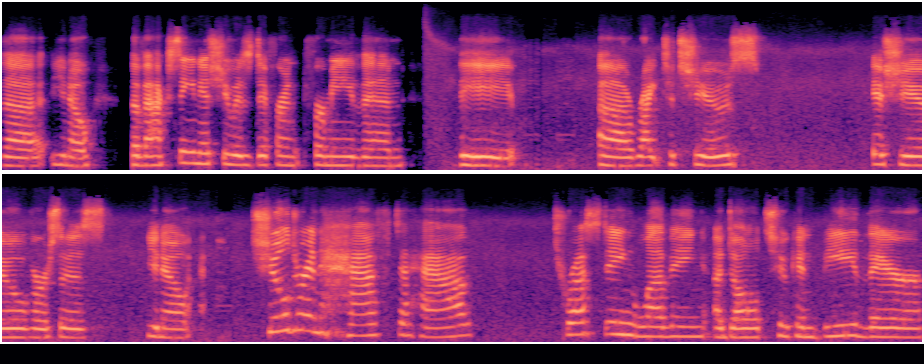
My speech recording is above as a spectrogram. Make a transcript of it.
the you know the vaccine issue is different for me than the uh, right to choose issue versus you know children have to have trusting, loving adults who can be their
